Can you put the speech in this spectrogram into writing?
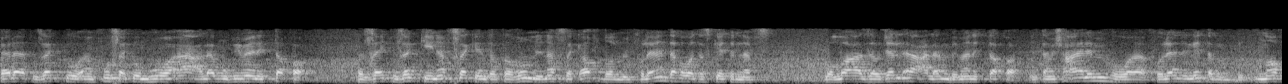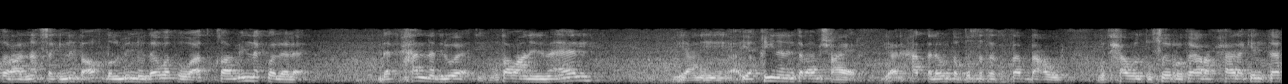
فلا تزكوا أنفسكم هو أعلم بمن اتقى. فازاي تزكي نفسك؟ انت تظن نفسك أفضل من فلان ده هو تزكية النفس. والله عز وجل أعلم بمن اتقى. أنت مش عالم هو فلان اللي أنت بتناظر على نفسك إن أنت أفضل منه دوت هو أتقى منك ولا لا؟ ده في حالنا دلوقتي. وطبعا المقال يعني يقينا أنت بقى مش عارف. يعني حتى لو أنت فضلت تتتبع وتحاول تصر وتعرف حالك أنت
